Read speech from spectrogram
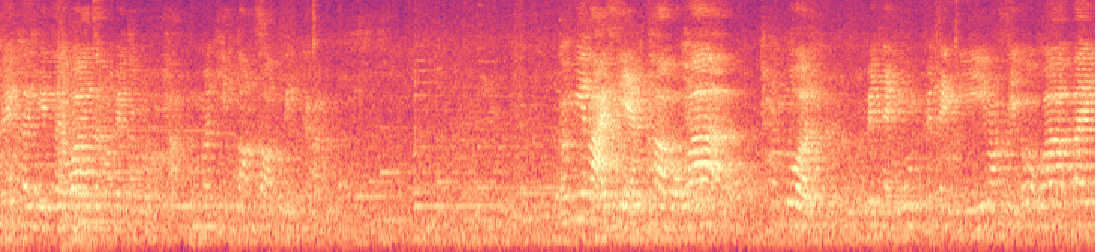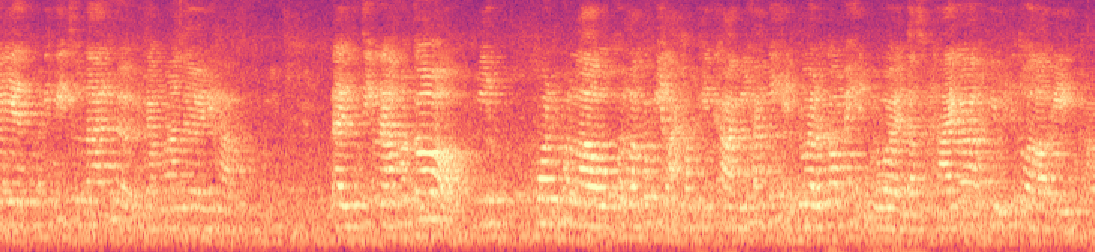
ไม่เคยคิดเลยว่าจะมาเป็นตำรวจค่ะเพิ่งมาคิดตอนสอบติดค่ะ ก็มีหลายเสียงค่ะบอกว่าตำรวจเป็นอย่างนู้นเป็นอย่างนี้บางเสียงก็บอกว่าไปเรียนนิติจุฬาเถอะกลับมาเลยค่ะ แต่จริงๆแล้วมันก็มีคนคนเราคนเราก็มีหลายความคิดค่ะมีทั้งที่เห็นด้วยแล้วก็ไม่เห็นด้วย แต่สุดท้ายก็อยู่ที่ตัวเราเองค่ะ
